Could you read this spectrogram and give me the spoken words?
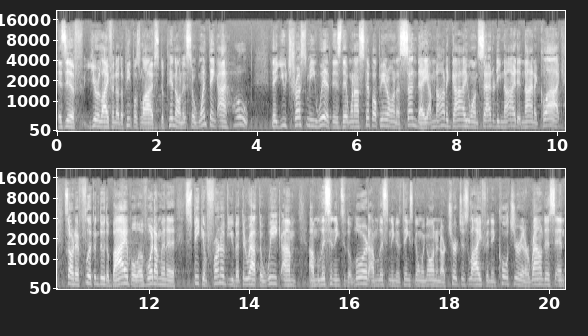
as if your life and other people's lives depend on it. So, one thing I hope that you trust me with is that when I step up here on a Sunday, I'm not a guy who on Saturday night at 9 o'clock started flipping through the Bible of what I'm going to speak in front of you, but throughout the week, I'm, I'm listening to the Lord. I'm listening to things going on in our church's life and in culture and around us. And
